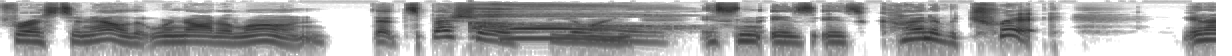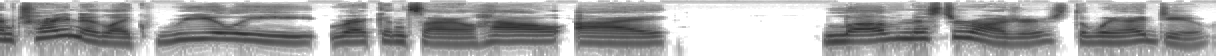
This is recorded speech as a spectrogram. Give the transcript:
for us to know that we're not alone that special oh. feeling is is is kind of a trick. And I'm trying to like really reconcile how I love Mr. Rogers the way I do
